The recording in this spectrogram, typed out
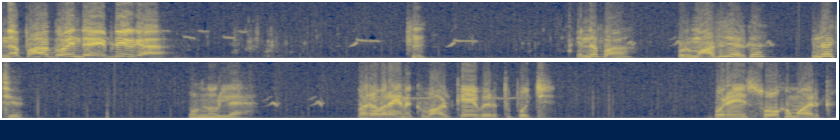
என்னப்பா கோவிந்த எப்படி இருக்க? என்னப்பா ஒரு மாதிரியா இருக்க? என்னாச்சு? ஒண்ணும் இல்ல. வர வர எனக்கு வாழ்க்கையே வெறுத்து போச்சு. ஒரே சோகமா இருக்கு.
